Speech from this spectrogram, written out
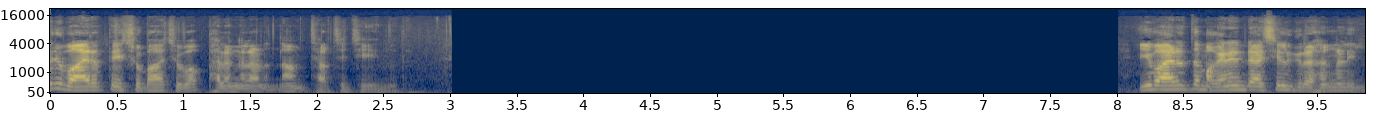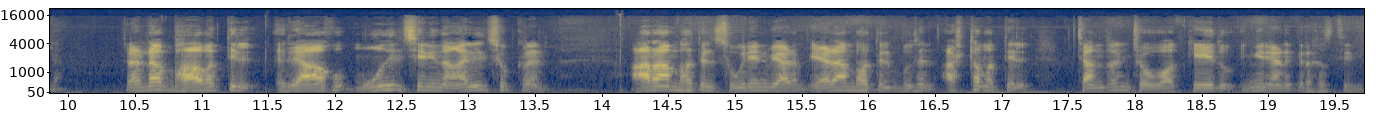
ഒരു വാരത്തെ ശുഭാശുഭ ഫലങ്ങളാണ് നാം ചർച്ച ചെയ്യുന്നത്. ഈ വാരത്ത് മകനൻ രാശിയിൽ ഗ്രഹങ്ങളില്ല. രണ്ടാം ഭാവത്തിൽ രാഹു മൂന്നിൽ ശനി നാലിൽ ശുക്രൻ ആറാം ഭാവത്തിൽ സൂര്യൻ വ്യാഴം ഏഴാം ഭാവത്തിൽ ബുധൻ അഷ്ടമത്തിൽ ചന്ദ്രൻ ചൊവ്വ കേതു ഇങ്ങനെയാണ് ഗ്രഹസ്ഥിതി.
